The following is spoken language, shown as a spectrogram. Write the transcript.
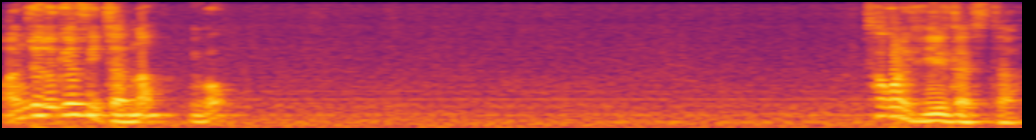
안 지어도 깰 수 있지 않나? 이거? 사거리 길다 진짜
